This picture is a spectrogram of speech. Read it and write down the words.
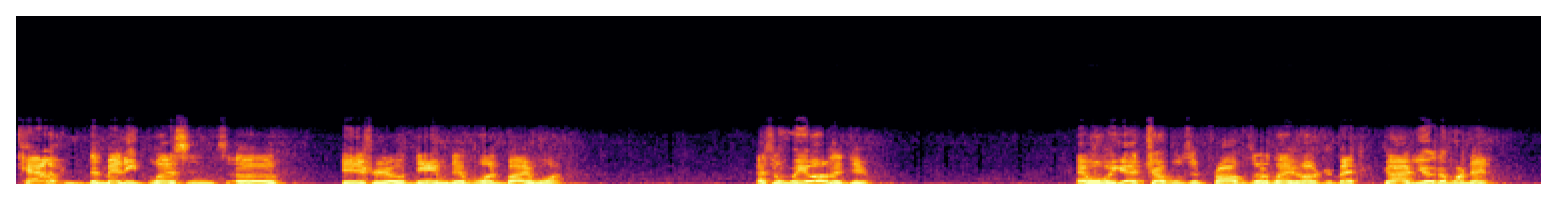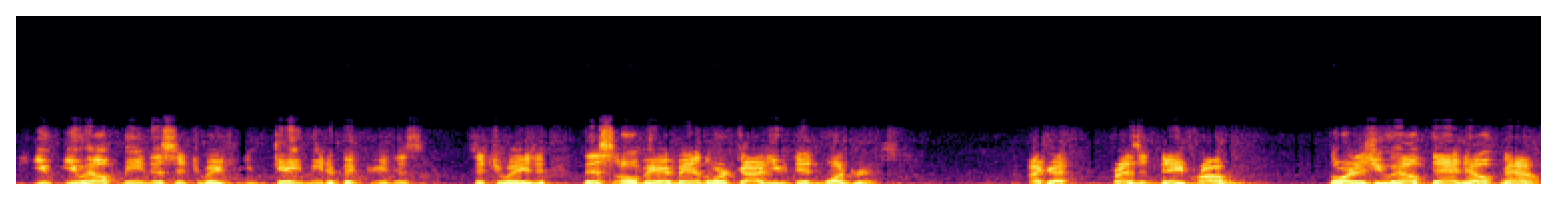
counting the many blessings of Israel, naming them one by one. That's what we ought to do. And when we got troubles and problems, we're like, oh, God, you're the one that you, you helped me in this situation. You gave me the victory in this situation. This over here, man, Lord God, you did wondrous. I got present day problems. Lord, as you helped then, help now.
